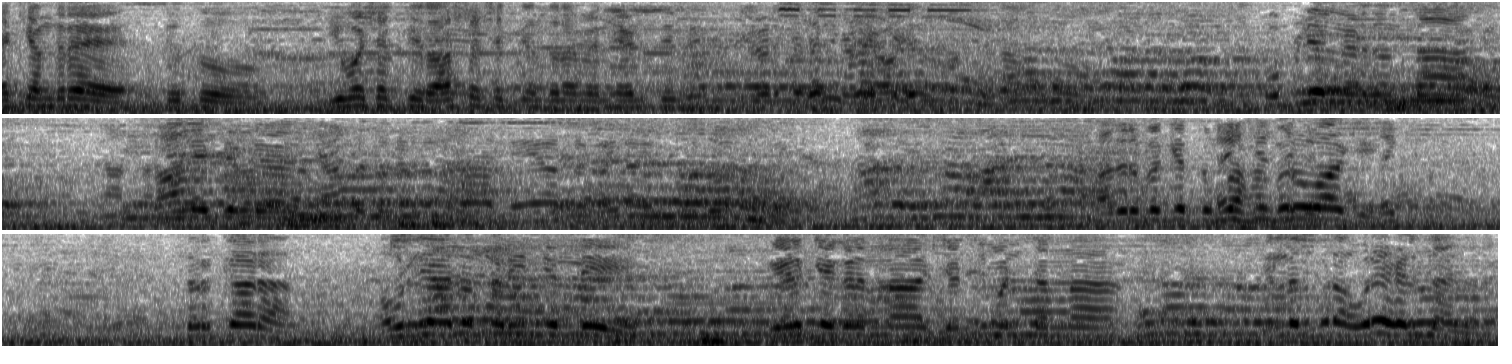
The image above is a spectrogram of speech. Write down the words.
ಯಾಕೆಂದ್ರೆ ಇವತ್ತು ಯುವ ಶಕ್ತಿ, ರಾಷ್ಟ್ರ ಶಕ್ತಿ ಅಂತ ನಾವೇನು ಹೇಳ್ತೀವಿ? ಹುಬ್ಳಿಯಲ್ಲಿ ನಡೆದಂತ ಕಾಲೇಜಲ್ಲಿ ಕ್ಯಾಂಪಸ್. ಅದ್ರ ಬಗ್ಗೆ ತುಂಬಾ ಹಗುರವಾಗಿ ಸರ್ಕಾರ ಅವ್ರದೇ ಆದಂತ ರೀತಿಯಲ್ಲಿ ಹೇಳಿಕೆಗಳನ್ನ ಜಡ್ಜ್ಮೆಂಟ್ ಅನ್ನ ಎಲ್ಲದೂ ಕೂಡ ಅವರೇ ಹೇಳ್ತಾ ಇದ್ದಾರೆ.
